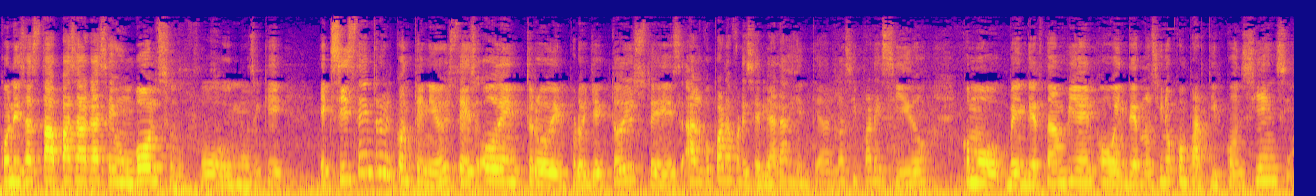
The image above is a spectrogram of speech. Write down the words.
con esas tapas hágase un bolso, o no sé qué ¿Existe dentro del contenido de ustedes o dentro del proyecto de ustedes algo para ofrecerle a la gente, algo así parecido, como vender también o vender no, sino compartir conciencia?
